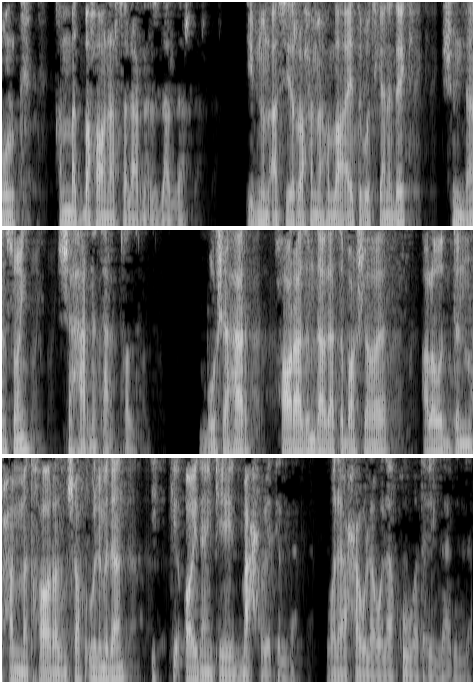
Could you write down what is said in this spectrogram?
mulk qimmatbaho narsalarni izladilar. Ibnul asir rahimaulloh aytib o'tganidek shundan so'ng shaharni tark qildi. Bu shahar xorazm davlati boshlig'i alovuddin muhammad xorazmshoh o'limidan ikki oydan keyin mahv etildi. Vala havla vala quvvata illa billah.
